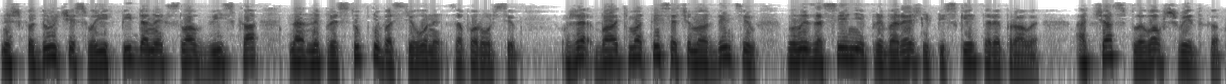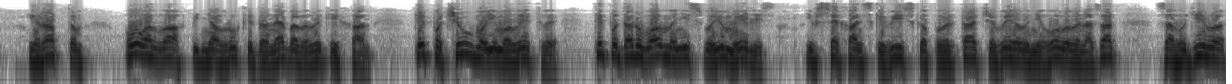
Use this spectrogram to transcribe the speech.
не шкодуючи своїх підданих слав війська на неприступні бастіони запорожців. Вже багатьма тисячами ординців були засіяні прибережні піски переправи, а час спливав швидко. І раптом, о Аллах, підняв руки до неба великий хан. Ти почув мої молитви, ти подарував мені свою милість, і все ханське військо, повертаючи виголені голови назад, загуділо,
